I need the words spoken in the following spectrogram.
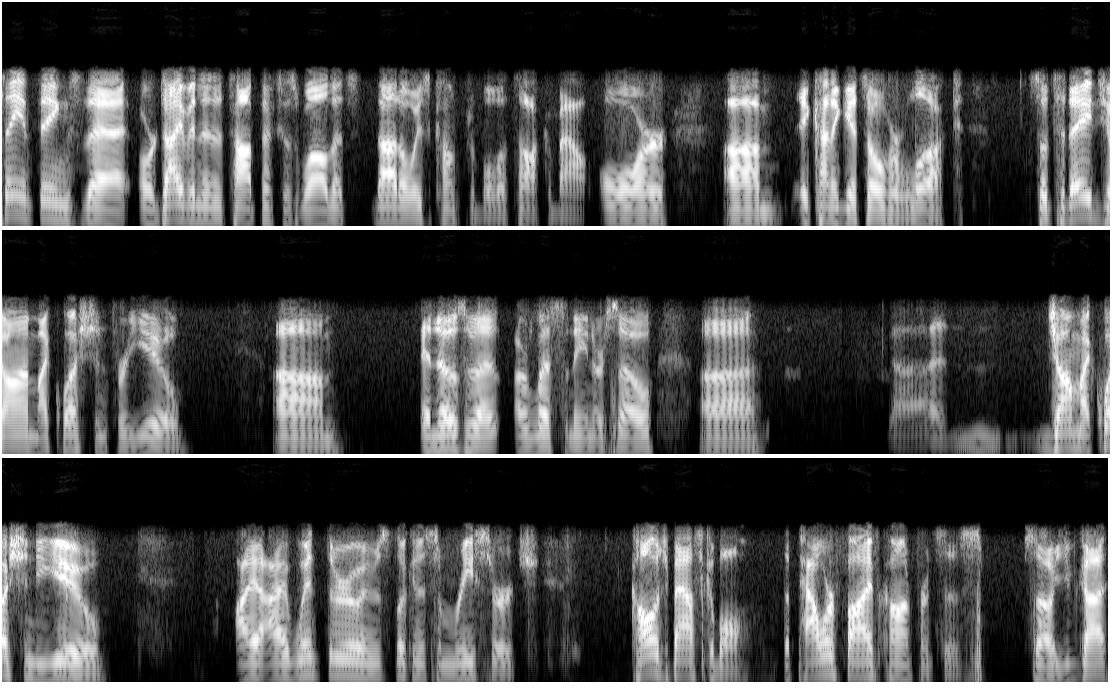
saying things that or diving into topics as well that's not always comfortable to talk about or um, it kind of gets overlooked. So today, John, my question for you, um, and those that are listening or so, uh, uh, John, my question to you. I, I went through and was looking at some research. College basketball, the Power Five conferences. So you've got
